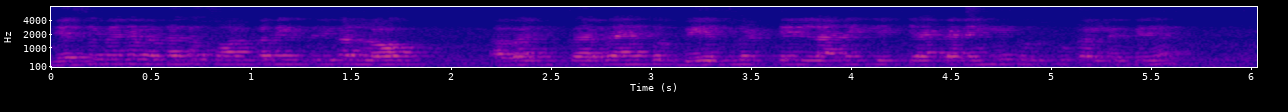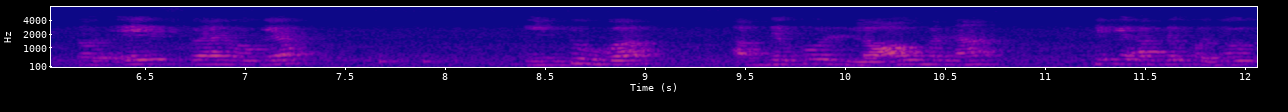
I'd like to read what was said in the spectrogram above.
जैसे मैंने बताया था सॉल्व करने का तरीका लॉग अगर कर रहे हैं तो बेस में टेन लाने के लिए क्या करेंगे तो उसको कर लेते हैं। तो ए स्क्वायर हो गया इंटू हुआ। अब देखो लॉग बना, ठीक है, अब देखो, जो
